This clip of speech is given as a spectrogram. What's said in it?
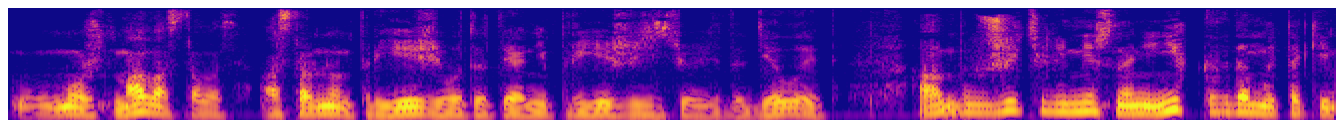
может, мало осталось, а остальном приезжие, вот это они приезжие все это делают. А жители местные, они никогда мы таким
